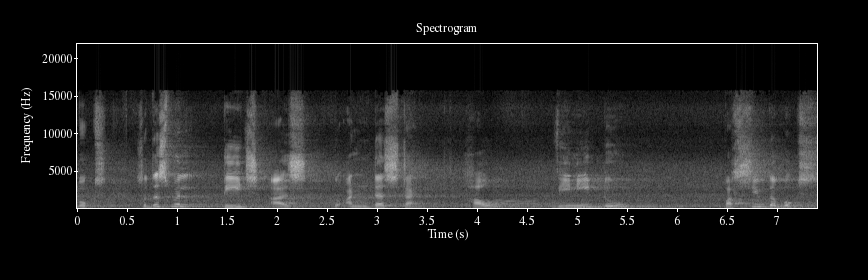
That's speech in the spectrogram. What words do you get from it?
books. So this will teach us to understand how we need to pursue the books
